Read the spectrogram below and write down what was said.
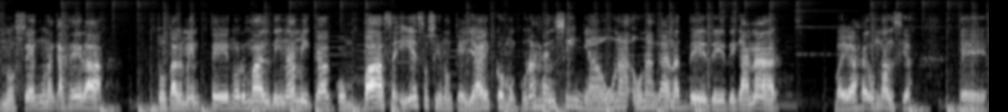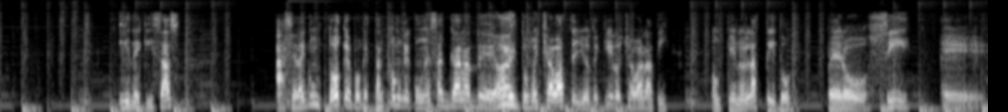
No sean una carrera totalmente normal, dinámica, con pases y eso, sino que ya es como que una rencilla, una, unas ganas de, de, ganar, vaya redundancia, eh, y de quizás hacer algún toque, porque están como que con esas ganas de, ay, tú me chavaste, yo te quiero chavar a ti, aunque no es la actitud, pero sí, eh,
